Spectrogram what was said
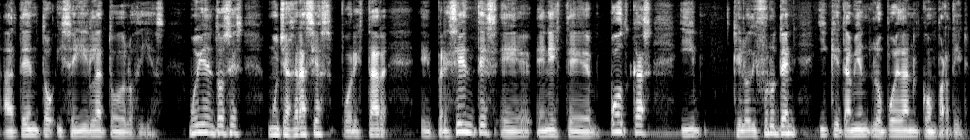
atento y seguirla todos los días. Muy bien, entonces muchas gracias por estar eh, presentes en este podcast y que lo disfruten y que también lo puedan compartir.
